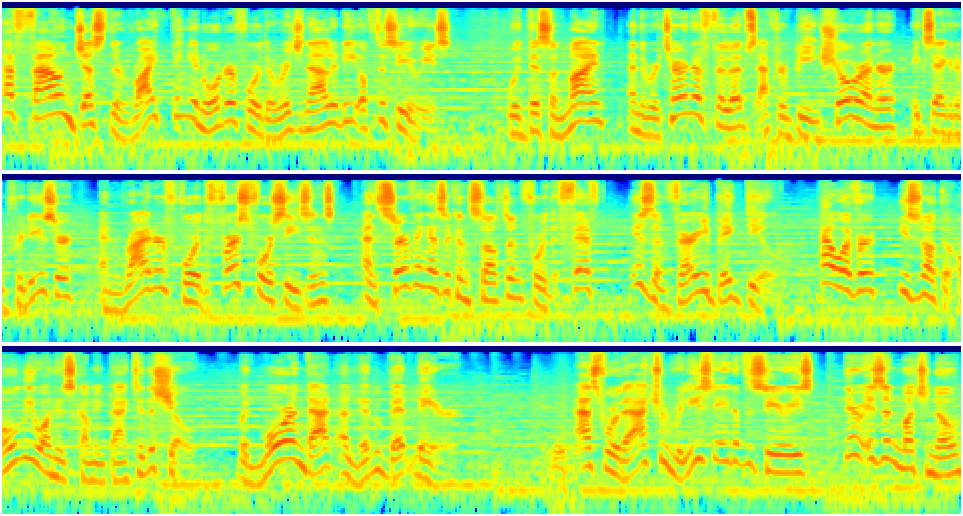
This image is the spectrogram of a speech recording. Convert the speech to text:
have found just the right thing in order for the originality of the series, with this in mind, and the return of Phillips after being showrunner, executive producer, and writer for the first four seasons and serving as a consultant for the fifth is a very big deal. However, he's not the only one who's coming back to the show, but more on that a little bit later. As for the actual release date of the series, there isn't much known.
